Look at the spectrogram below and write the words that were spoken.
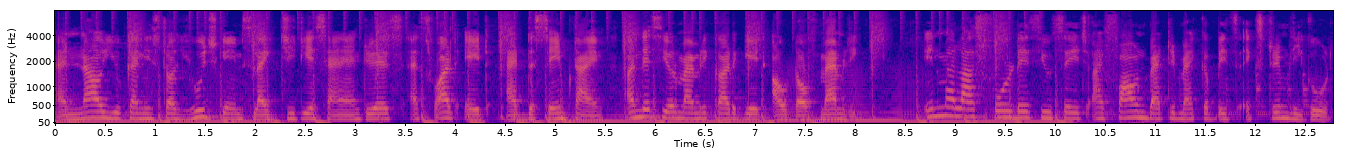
and now you can install huge games like GTA San Andreas, Asphalt 8 at the same time unless your memory card get out of memory. In my last 4 days usage I found battery backup is extremely good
